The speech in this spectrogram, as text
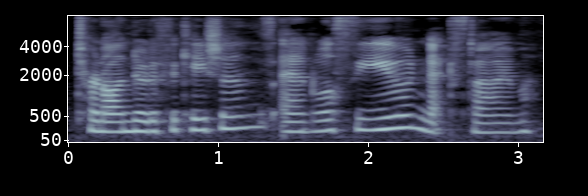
turn on notifications, and we'll see you next time.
